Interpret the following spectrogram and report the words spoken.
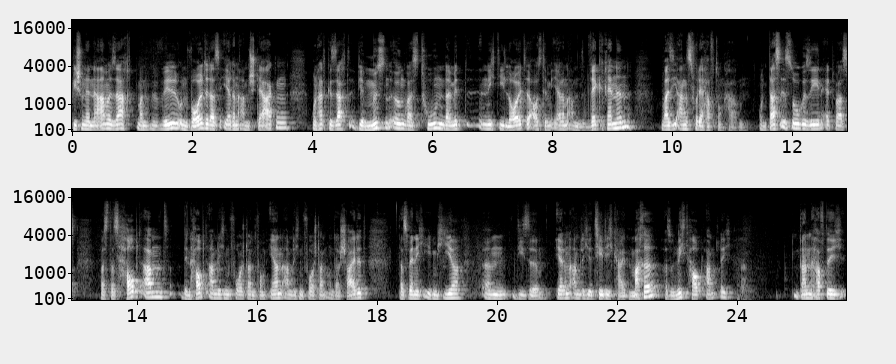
Wie schon der Name sagt, man will und wollte das Ehrenamt stärken und hat gesagt, wir müssen irgendwas tun, damit nicht die Leute aus dem Ehrenamt wegrennen, weil sie Angst vor der Haftung haben. Und das ist so gesehen etwas, was das Hauptamt, den hauptamtlichen Vorstand vom ehrenamtlichen Vorstand unterscheidet, dass wenn ich eben hier ähm, diese ehrenamtliche Tätigkeit mache, also nicht hauptamtlich, dann hafte ich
